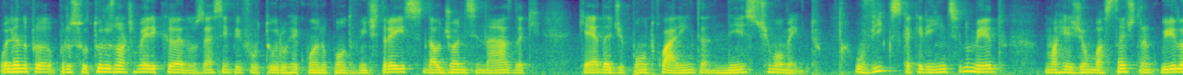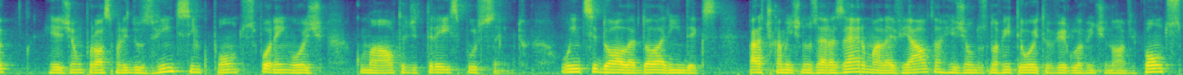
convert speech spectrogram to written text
Olhando para os futuros norte-americanos, S&P futuro recuando 0,23, Dow Jones e Nasdaq queda de 0,40 neste momento. O VIX, que é aquele índice do medo, uma região bastante tranquila, região próxima ali dos 25 pontos, porém hoje com uma alta de 3%. O índice dólar, dólar index, praticamente no 0 a 0, uma leve alta, região dos 98,29 pontos.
